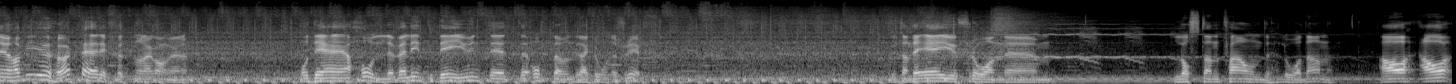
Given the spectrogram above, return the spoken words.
Nu har vi ju hört det här riffet några gånger. Och det håller väl inte, det är ju inte ett 800 kronors riff. Utan det är ju från eh, Lost and found-lådan. Ja, ja,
